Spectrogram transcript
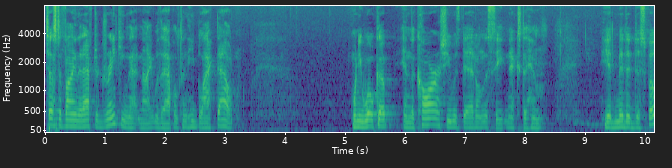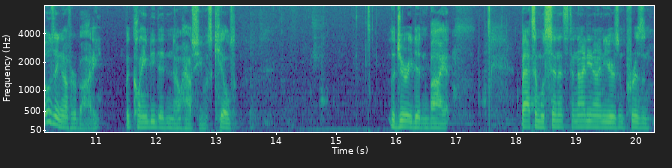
testifying that after drinking that night with Appleton, he blacked out. When he woke up in the car, she was dead on the seat next to him. He admitted disposing of her body, but claimed he didn't know how she was killed. The jury didn't buy it. Batson was sentenced to 99 years in prison.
